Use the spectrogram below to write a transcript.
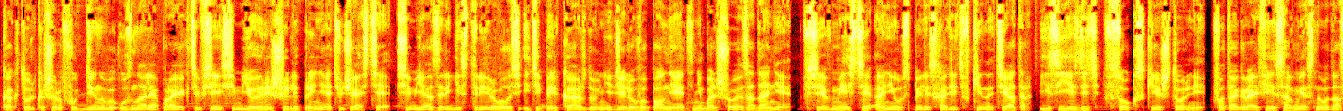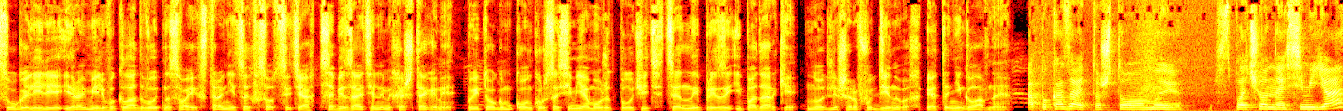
Как только Шарафуддиновы узнали о проекте всей семьей, решили принять участие. Семья зарегистрировалась и теперь каждую неделю выполняет небольшое задание. Все вместе они успели сходить в кинотеатр и съездить в Сокские штольни. Фотографии совместного досуга Лилия и Рамиль выкладывают на своих страницах в соцсетях с обязательными хэштегами. По итогам конкурса семья может получить ценные призы и подарки, но для Шарафуддиновых это не главное. А показать то, что мы сплоченная семья,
